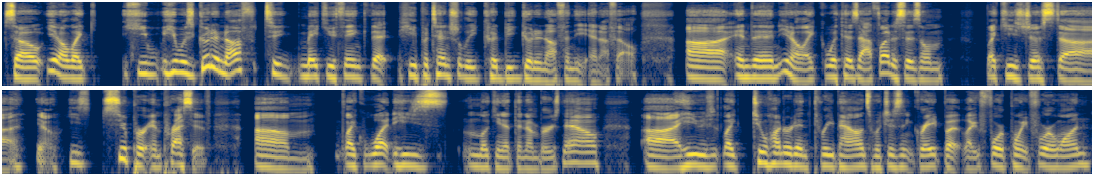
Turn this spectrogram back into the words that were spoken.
So you know, like he he was good enough to make you think that he potentially could be good enough in the NFL. Uh, and then you know, like with his athleticism, like he's just uh, you know he's super impressive. Um, like what he's I'm looking at the numbers now. Uh, he was like 203 pounds, which isn't great, but like 4.41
